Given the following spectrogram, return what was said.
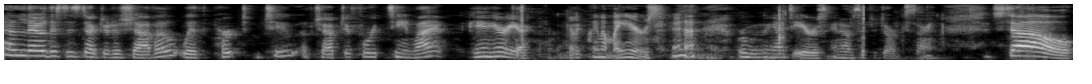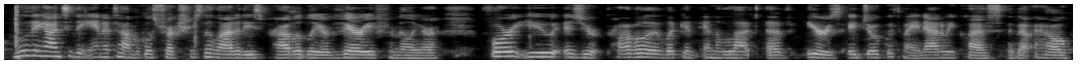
Hello, this is Dr. Dischiavo with part two of chapter 14. Why? I can't hear you. Gotta clean up my ears. We're moving on to ears. I know I'm such a dork, sorry. So, moving on to the anatomical structures. A lot of these probably are very familiar for you as you're probably looking in a lot of ears. I joke with my anatomy class about how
